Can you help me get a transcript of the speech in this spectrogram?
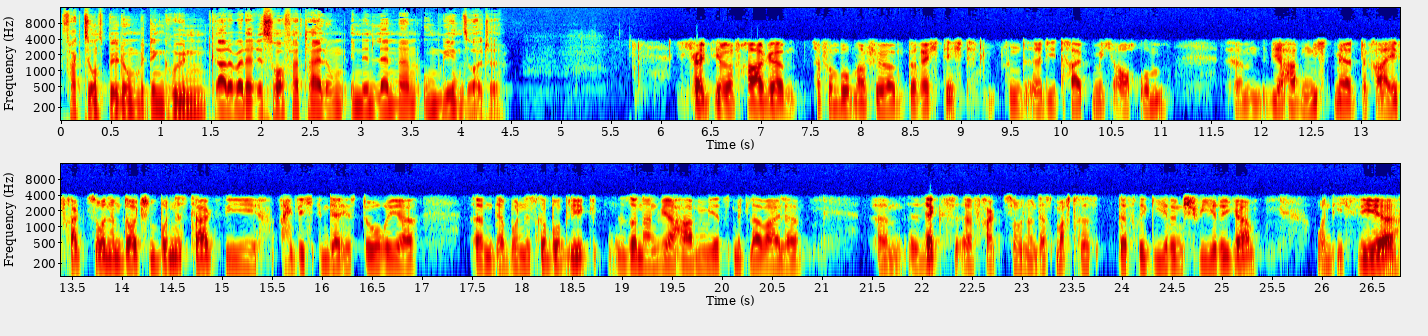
Fraktionsbildungen mit den Grünen, gerade bei der Ressortverteilung in den Ländern umgehen sollte? Ich halte Ihre Frage, Herr von Bodmer, für berechtigt und äh, die treibt mich auch um. Ähm, wir haben nicht mehr drei Fraktionen im Deutschen Bundestag, wie eigentlich in der Historie ähm, der Bundesrepublik, sondern wir haben jetzt mittlerweile ähm, sechs äh, Fraktionen und das macht das Regieren schwieriger. Und ich sehe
